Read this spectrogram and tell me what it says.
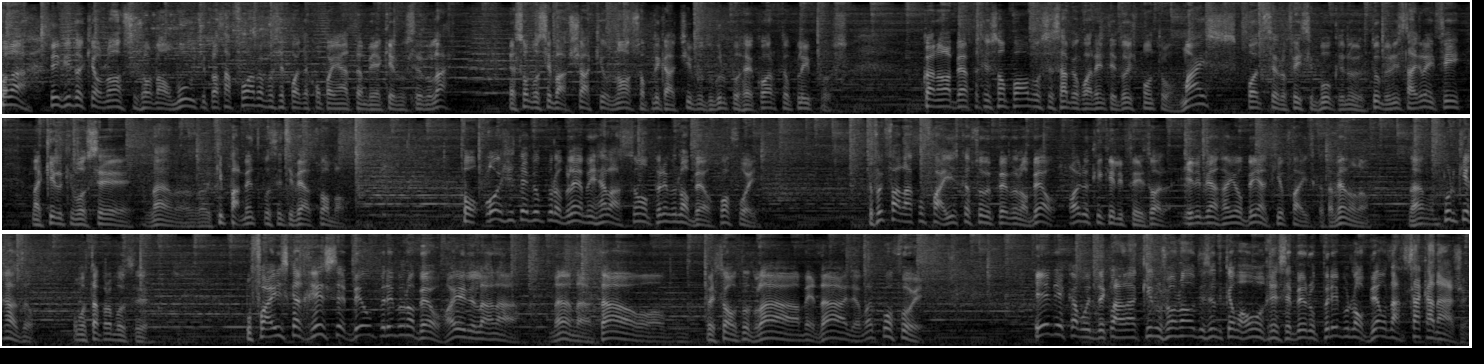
Olá, bem-vindo aqui ao nosso Jornal Multiplataforma. Você pode acompanhar também aqui no celular. É só você baixar aqui o nosso aplicativo do Grupo Record, o Play Plus. O canal aberto aqui em São Paulo, você sabe, é o 42.1. Mas pode ser no Facebook, no YouTube, no Instagram, enfim, naquilo que você, no equipamento que você tiver à sua mão. Bom, hoje teve um problema em relação ao Prêmio Nobel. Qual foi? Eu fui falar com o Faísca sobre o Prêmio Nobel. Olha o que, que ele fez. Olha, ele me arranhou bem aqui o Faísca, tá vendo ou não? Né? Por que razão? Vou mostrar para você. O Faísca recebeu o prêmio Nobel. Olha ele lá na, na, na tal, o pessoal todo lá, a medalha, mas qual foi? Ele acabou de declarar aqui no jornal dizendo que é uma honra receber o prêmio Nobel da sacanagem.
